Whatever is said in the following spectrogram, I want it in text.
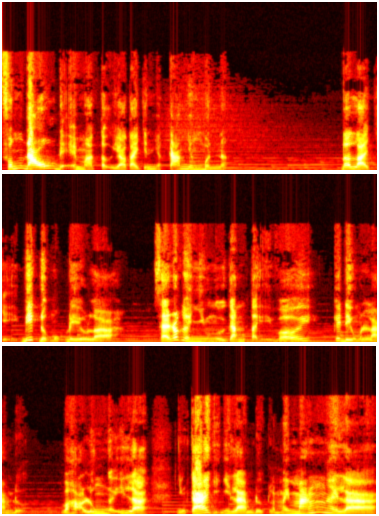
phấn đấu để mà tự do tài chính cho cá nhân mình đó, đó là chị biết được một điều là sẽ rất là nhiều người ganh tị với cái điều mình làm được. Và họ luôn nghĩ là những cái chị như làm được là may mắn hay là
